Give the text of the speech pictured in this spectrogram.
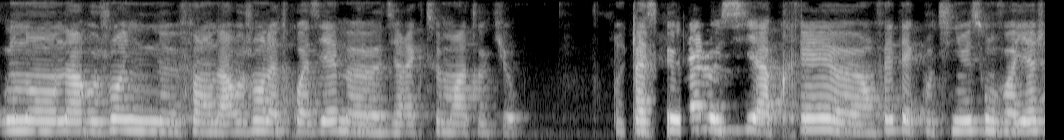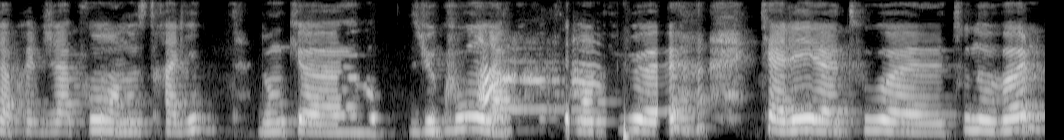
on en a rejoint une enfin, on a rejoint la 3e, heu, directement à Tokyo. OK. Parce qu'elle aussi après, en fait, elle continuait son voyage après le Japon en Australie. Donc du coup, on n'a pas forcément pu, heu, caler, heu, tous, heu, tous nos vols.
